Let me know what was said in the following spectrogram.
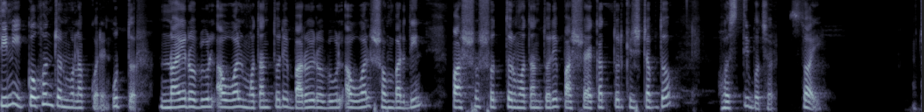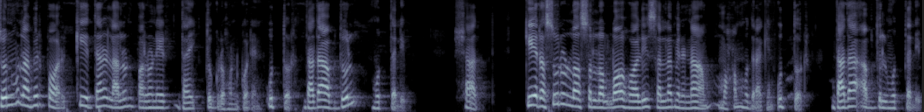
তিনি কখন জন্মলাভ করেন? উত্তর, নয় রবিউল আউয়াল মতান্তরে, বারোই রবিউল আউয়াল সোমবার দিন, পাঁচশো সত্তর মতান্তরে, পাঁচশো একাত্তর খ্রিস্টাব্দ হস্তি বছর। ছয় জন্ম লাভের পর কে তার লালন পালনের দায়িত্ব গ্রহণ করেন? উত্তর, দাদা আব্দুল মুত্তালিব। সাত, কে রসুল্লাহ সাল্লাহ আলি সাল্লামের নাম মোহাম্মদ রাখেন? উত্তর, দাদা আব্দুল মুত্তালিব।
